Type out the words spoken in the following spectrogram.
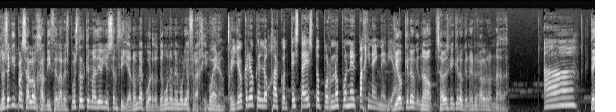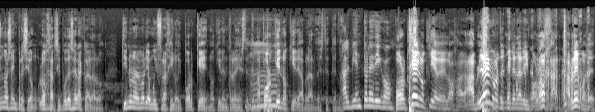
No sé qué pasa, Lojar. Dice, la respuesta al tema de hoy es sencilla. No me acuerdo. Tengo una memoria frágil. Bueno, pero yo creo que Lojar contesta esto por no poner página y media. Yo creo que... No, ¿sabes qué? Creo que no he regalado nada. Ah, Tengo esa impresión. Lojar, si puede ser, acláralo. Tiene una memoria muy frágil hoy. ¿Por qué no quiere entrar en este tema? ¿Por qué no quiere hablar de este tema? Al viento le digo. ¿Por qué no quiere Lojar? Hablemos del milenarismo, Lojar, hablemos. de-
